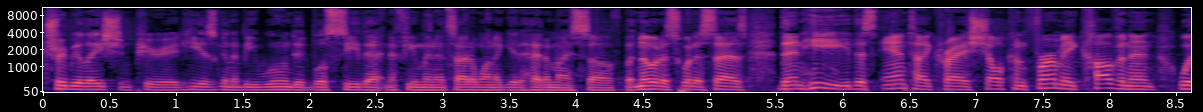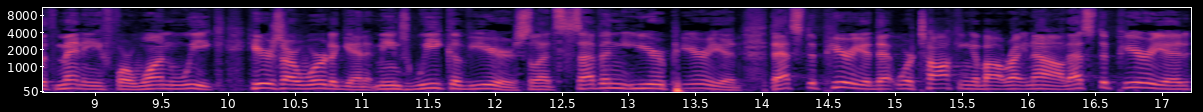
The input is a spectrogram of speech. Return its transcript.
tribulation period, he is going to be wounded. We'll see that in a few minutes. I don't want to get ahead of myself. But notice what it says. Then he, this Antichrist, shall confirm a covenant with many for one week. Here's our word again. It means week of years. So that's seven year period. That's the period that we're talking about right now. That's the period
